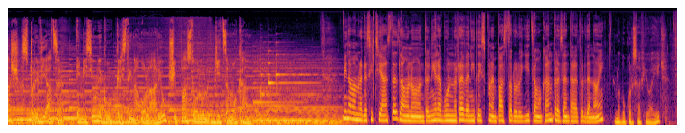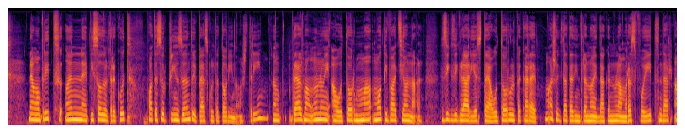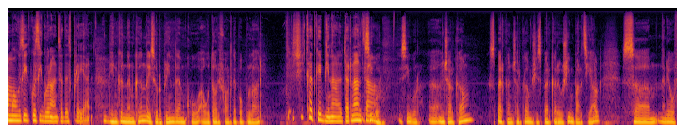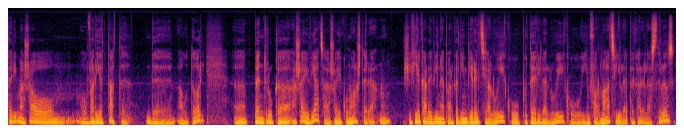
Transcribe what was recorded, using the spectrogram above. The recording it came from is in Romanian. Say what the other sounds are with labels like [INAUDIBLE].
Pași spre viață. Emisiune cu Cristina Olariu și pastorul Ghiță Mocan. Bine v-am regăsit și astăzi la o nouă întâlnire. Bun revenit, îi spunem pastorului Ghiță Mocan, prezent alături de noi. Mă bucur să fiu aici. Ne-am oprit în episodul trecut, poate surprinzându-i pe ascultătorii noștri, în preajma unui autor motivațional. Zig Ziglar este autorul pe care majoritatea dintre noi, dacă nu l-am răsfoit, dar am auzit cu siguranță despre el. Din când în când îi surprindem cu autori foarte populari. Și cred că e bine alternanța. Sigur, sigur. Încercăm, sper că încercăm și sper că reușim parțial să le oferim așa o, o varietate de autori, uh, pentru că așa e viața, așa e cunoașterea, nu? Și fiecare vine parcă din direcția lui, cu puterile lui, cu informațiile pe care le-a strâns,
